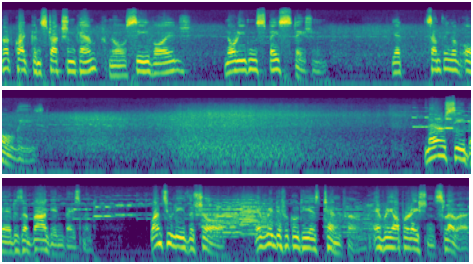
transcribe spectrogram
Not quite construction camp, nor sea voyage, nor even space station. Yet something of all these. No seabed is a bargain basement. Once you leave the shore, every difficulty is tenfold, every operation slower,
